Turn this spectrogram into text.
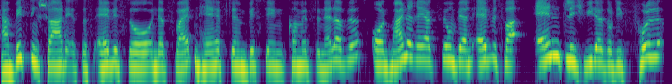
ja, ein bisschen schade ist, dass Elvis so in der zweiten Hälfte ein bisschen konventioneller wird. Und meine Reaktion während Elvis war endlich wieder so die, full,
